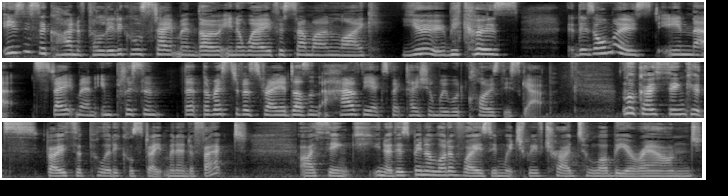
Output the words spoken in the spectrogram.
Is this a kind of political statement, though, in a way, for someone like you? Because there's almost in that statement implicit that the rest of Australia doesn't have the expectation we would close this gap. Look, I think it's both a political statement and a fact. I think, you know, there's been a lot of ways in which we've tried to lobby around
